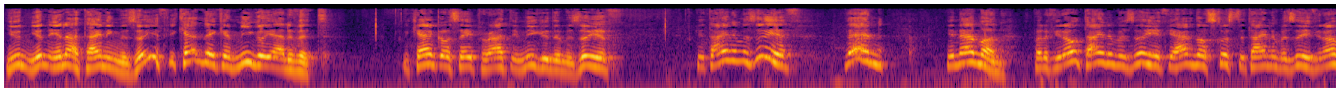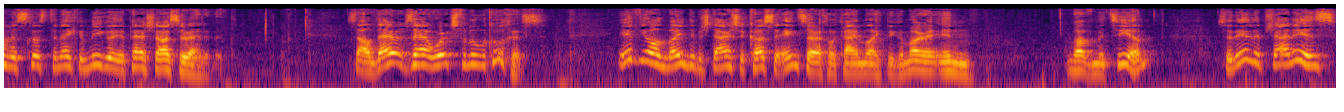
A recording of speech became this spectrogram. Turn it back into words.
You, you're not taining mezuyif, you can't make a migoy out of it. You can't go say parati migu de mezuyif. You're taining mezuyif, then you're neman. But if you don't taina if you have no schus to taina mezuyif, you don't have a schus to make a migoy, you pesha asa out of it. So al derech works for the lekuchas. If you all made the b'shtar shekasa ain't tzarech l'kaim like the Gemara in Vav Mitziyah, so there the pshat is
